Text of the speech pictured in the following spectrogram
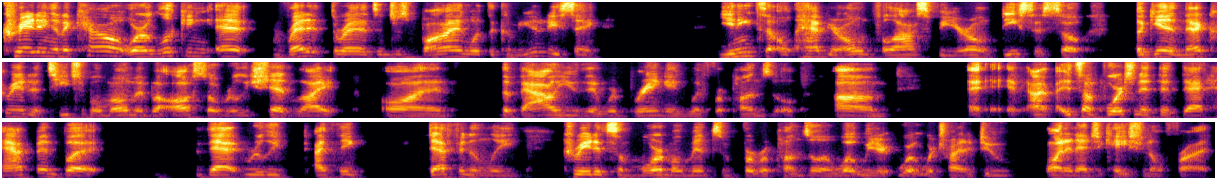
creating an account or looking at Reddit threads and just buying what the community is saying, you need to have your own philosophy, your own thesis. So again, that created a teachable moment, but also really shed light on the value that we're bringing with Rapunzl. Um, it's unfortunate that that happened, but that really, I think, definitely created some more momentum for Rapunzl and what we're what we're trying to do on an educational front.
